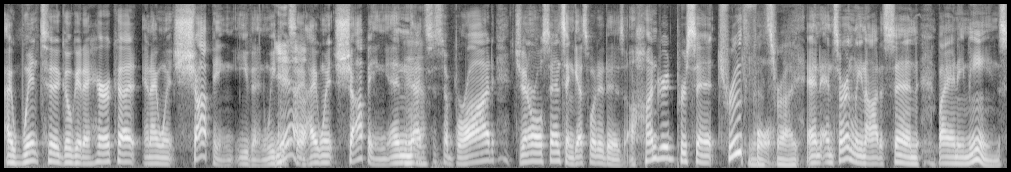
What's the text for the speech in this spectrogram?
I went to go get a haircut and I went shopping even. We could Yeah. say I went shopping and Yeah. that's just a broad general sense and guess what it is? A hundred percent truthful. That's right. And and certainly not a sin by any means.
